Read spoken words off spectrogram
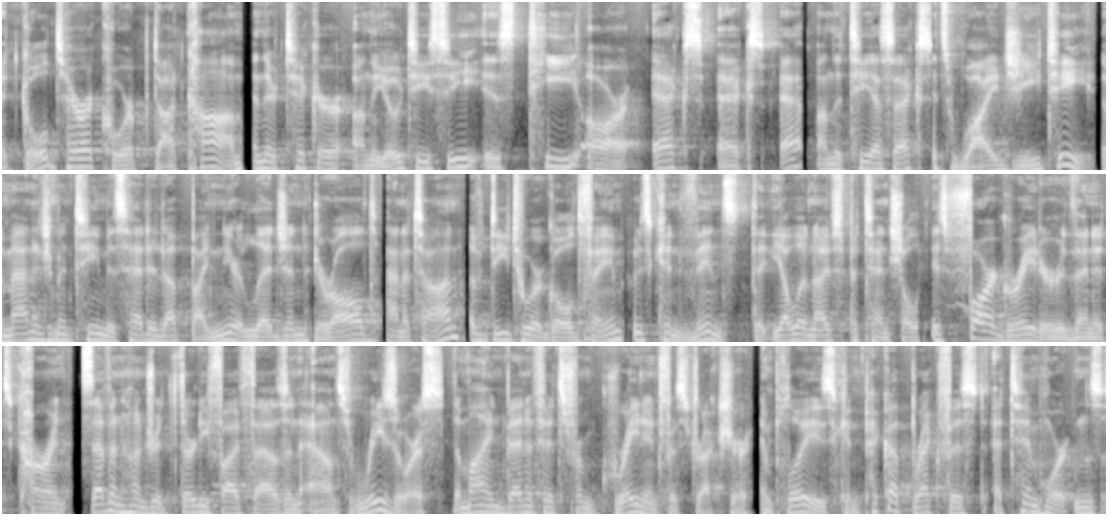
at goldterracorp.com, and their ticker on the OTC is TRXXF. On the TSX, it's YGT. The management team is headed up by near legend Gerald Panneton of Detour Gold fame, who's convinced that Yellowknife's potential is far greater than its current 735,000 ounce resource. The mine benefits from great infrastructure. Employees can pick up breakfast at Tim Hortons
